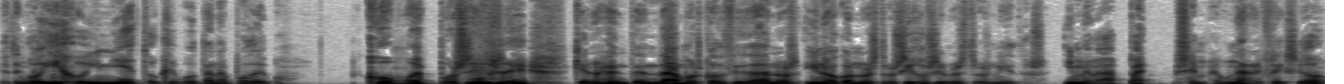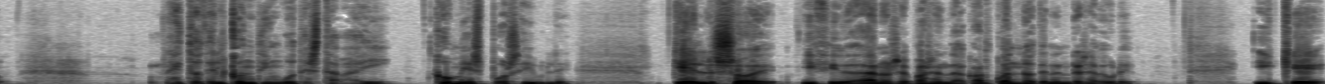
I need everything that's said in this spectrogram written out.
Yo tengo hijo y nieto que votan a Podemos. ¿Cómo es posible que nos entendamos con ciudadanos y no con nuestros hijos y nuestros nietos? Y me va a sembrar una reflexión. Y todo el contingut estava ahí. Com és possible que el PSOE i Ciudadanos se posen d'acord quan no tenen res a veure? I que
